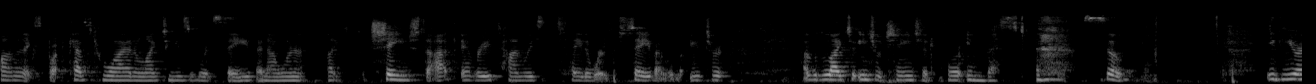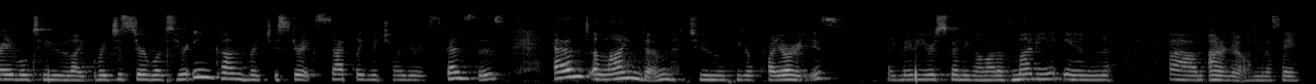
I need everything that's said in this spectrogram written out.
on the next podcast why I don't like to use the word save. And I want to like change that every time we say the word save. I would inter- I would like to interchange it for invest. so, if you're able to like register what's your income, register exactly which are your expenses, and align them to your priorities. Like maybe you're spending a lot of money in, um, I don't know, I'm gonna say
